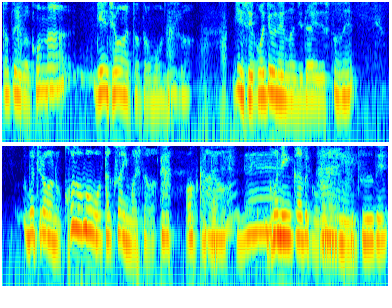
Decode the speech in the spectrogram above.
例えばこんな現象があったと思うんですわ。人生50年の時代ですとね、もちろんあの子供もたくさんいましたわ。あ、多かったですね。5人家族がはい普通で、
